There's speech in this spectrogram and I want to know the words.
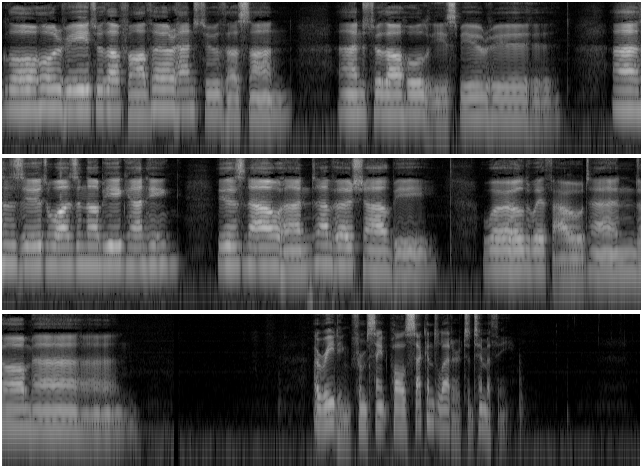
Glory to the Father and to the Son and to the Holy Spirit as it was in the beginning, is now, and ever shall be, world without end. Amen. A reading from St. Paul's second letter to Timothy.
